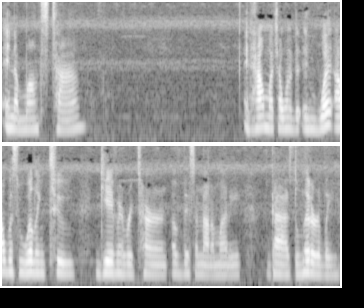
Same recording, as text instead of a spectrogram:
in a month's time. And how much I wanted to and what I was willing to give in return of this amount of money guys literally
